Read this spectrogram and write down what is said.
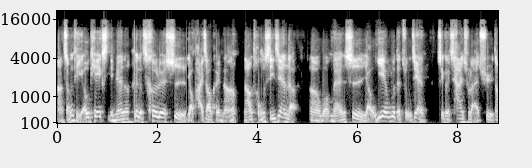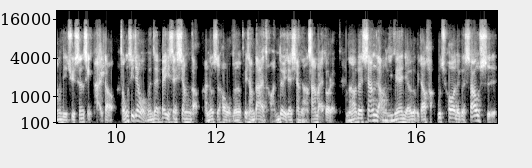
啊，整体 OKX 里面呢，那个策略是有牌照可以拿，然后同时间的，呃，我们是有业务的组件。是可以拆出来去当地去申请牌照。同时间，我们在 base 在香港，很多时候我们非常大的团队在香港，三百多人。然后在香港里面有一个比较好不错的一个消息，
